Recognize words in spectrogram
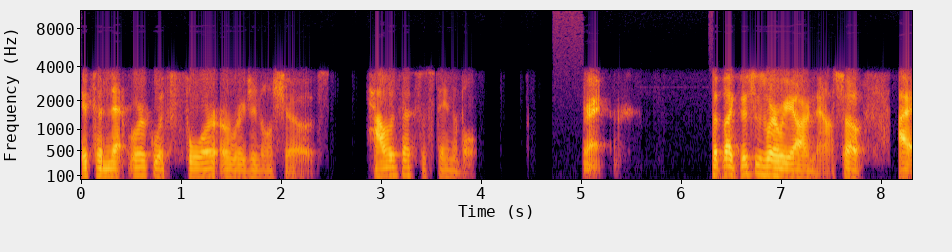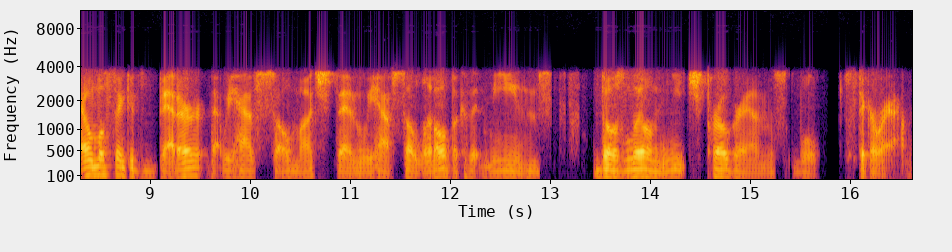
It's a network with four original shows. How is that sustainable? right. But like this is where we are now. So I almost think it's better that we have so much than we have so little because it means those little niche programs will stick around.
